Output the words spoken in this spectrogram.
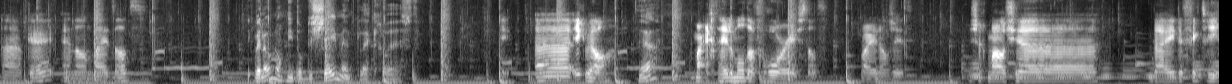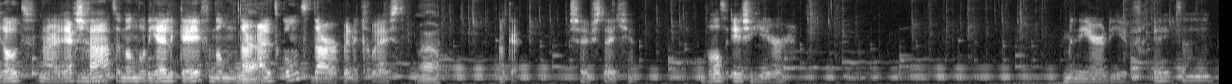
Ah, Oké, en dan leidt dat. Ik ben ook nog niet op de Shaman plek geweest. Eh, ik wel. Ja? Maar echt helemaal daarvoor is dat. Waar je dan zit. Dus zeg maar als je eh, bij de Victory Road naar rechts gaat. En dan door die hele cave. En dan daaruit komt. Daar ben ik geweest. Wow. Oké. Save stateje. Wat is hier? Meneer die je vergeten.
